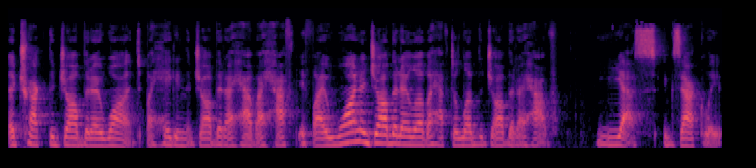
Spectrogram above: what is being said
attract the job that I want by hating the job that I have. I have if I want a job that I love, I have to love the job that I have. Yes, exactly.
